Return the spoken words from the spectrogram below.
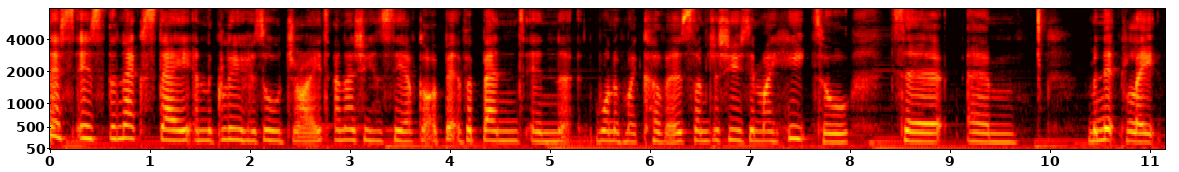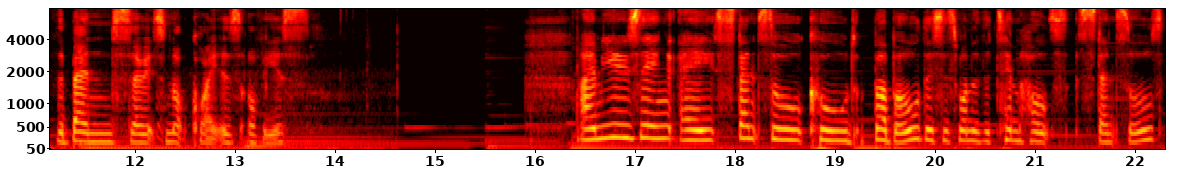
This is the next day and the glue has all dried and as you can see I've got a bit of a bend in one of my covers so I'm just using my heat tool to um, manipulate the bend so it's not quite as obvious. I'm using a stencil called Bubble. This is one of the Tim Holtz stencils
